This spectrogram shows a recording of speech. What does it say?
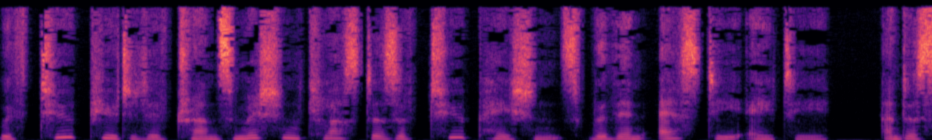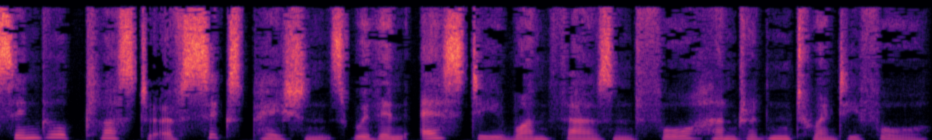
with two putative transmission clusters of two patients within ST80 and a single cluster of six patients within ST1424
